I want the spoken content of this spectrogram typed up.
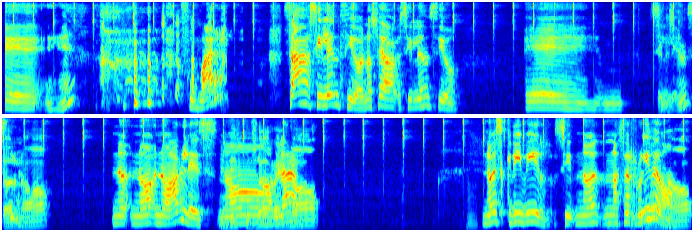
Eh, ¿eh? ¿Fumar? Ah, silencio, no sé, silencio. Eh, El silencio. escritor no. No, no, no hables, El no hablar, no. No escribir, si- no, no hacer ruido. no.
